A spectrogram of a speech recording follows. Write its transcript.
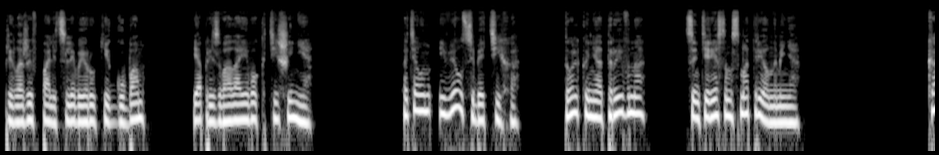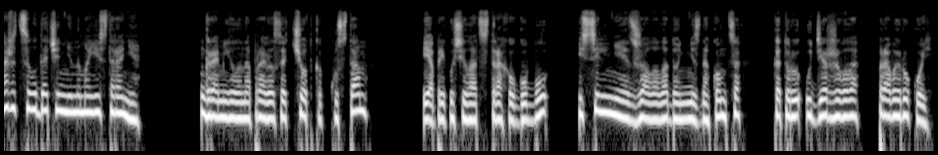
Приложив палец левой руки к губам, я призвала его к тишине. Хотя он и вел себя тихо, только неотрывно, с интересом смотрел на меня. Кажется, удача не на моей стороне. Громила направился четко к кустам, я прикусила от страха губу и сильнее сжала ладонь незнакомца, которую удерживала правой рукой.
